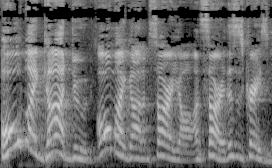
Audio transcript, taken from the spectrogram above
Oh my God, dude. Oh my God. I'm sorry, y'all. I'm sorry. This is crazy.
